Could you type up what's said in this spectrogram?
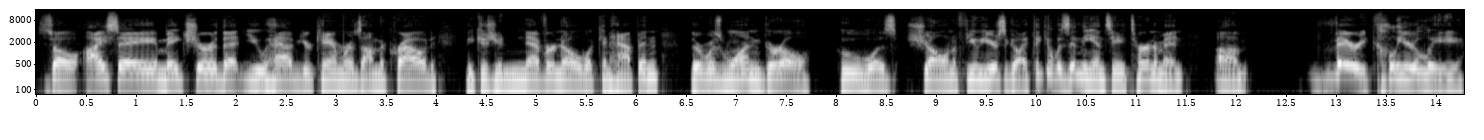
So I say make sure that you have your cameras on the crowd because you never know what can happen. There was one girl who was shown a few years ago, I think it was in the NCAA tournament, um, very clearly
